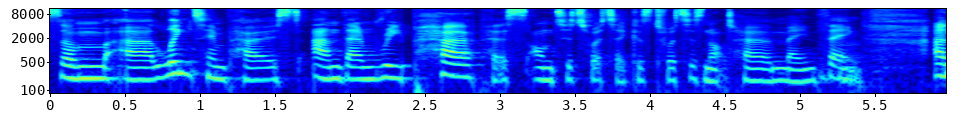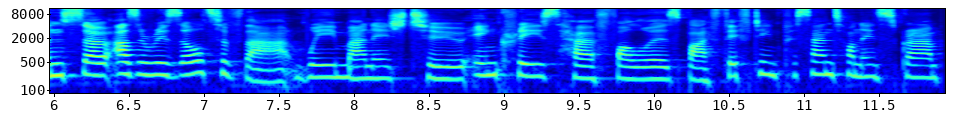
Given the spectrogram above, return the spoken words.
some uh, LinkedIn posts and then repurpose onto Twitter because Twitter's not her main thing. And so, as a result of that, we managed to increase her followers by 15% on Instagram,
